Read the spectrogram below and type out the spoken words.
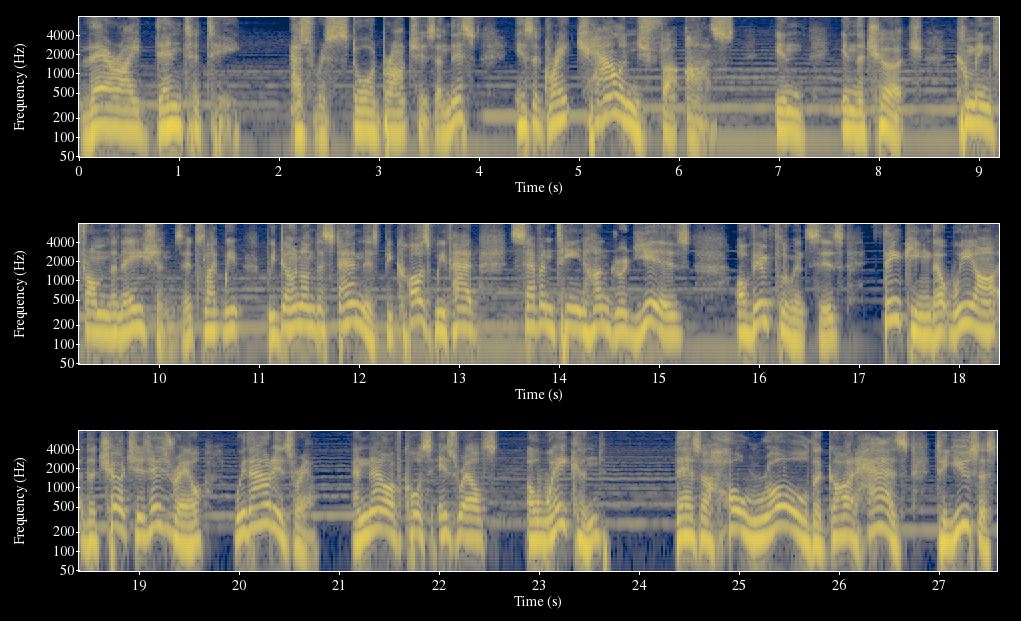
their identity as restored branches. And this is a great challenge for us in, in the church coming from the nations. It's like we, we don't understand this because we've had 1700 years of influences thinking that we are, the church is Israel without Israel. And now, of course, Israel's awakened. There's a whole role that God has to use us.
